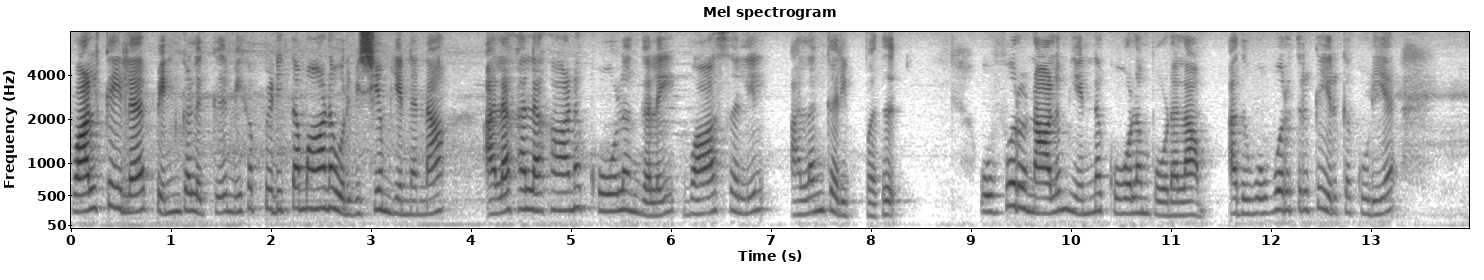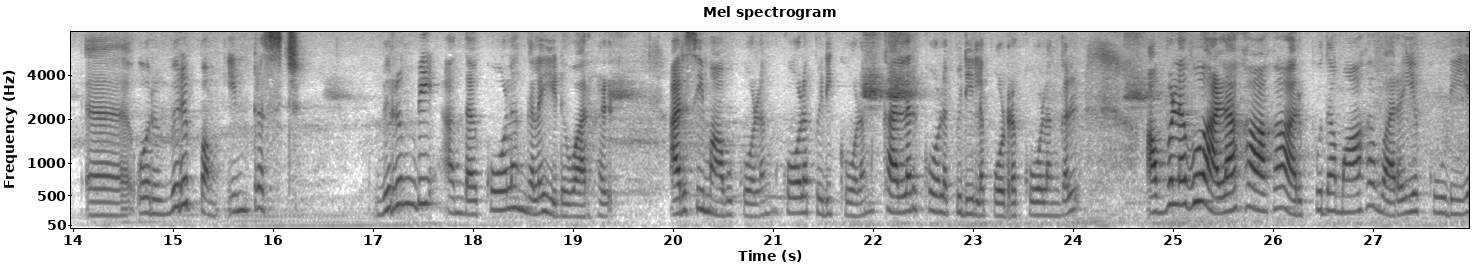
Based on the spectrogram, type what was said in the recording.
வாழ்க்கையில் பெண்களுக்கு மிக பிடித்தமான ஒரு விஷயம் என்னென்னா அழகழகான கோலங்களை வாசலில் அலங்கரிப்பது. ஒவ்வொரு நாளும் என்ன கோலம் போடலாம்? அது ஒவ்வொருத்தருக்கு இருக்கக்கூடிய ஒரு விருப்பம் இன்ட்ரெஸ்ட் விரும்பி அந்த கோலங்களை இடுவார்கள். அரிசி மாவு கோலம் கோலப்பிடி கோலம் கலர் கோலப்பிடியில் போடுற கோலங்கள். அவ்வளவு அழகாக அற்புதமாக வரையக்கூடிய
